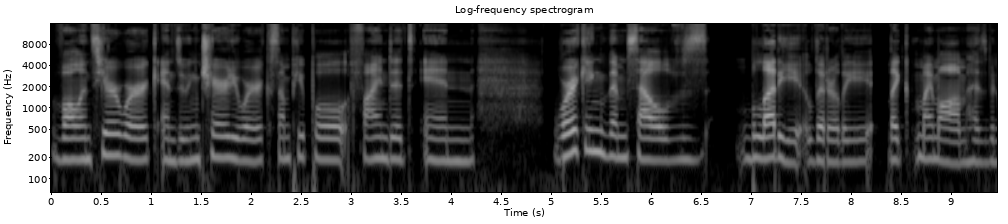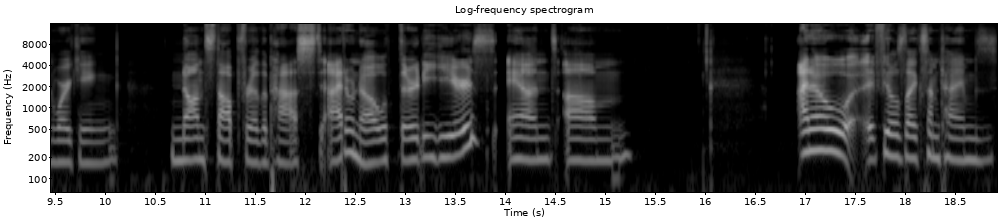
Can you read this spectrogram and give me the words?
volunteer work and doing charity work. Some people find it in working themselves bloody, literally. Like my mom has been working nonstop for the past, I don't know, 30 years. And um, I know it feels like sometimes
